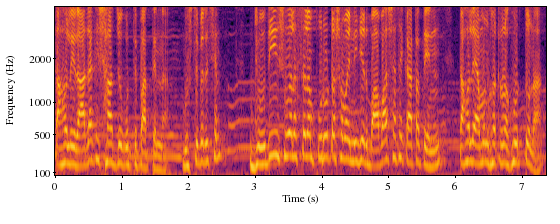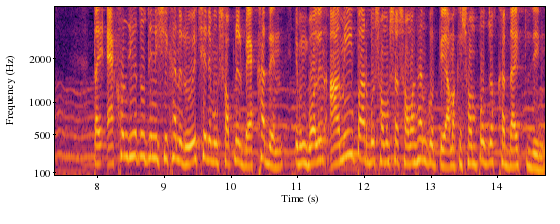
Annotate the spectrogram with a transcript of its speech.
তাহলে রাজাকে সাহায্য করতে পারতেন না, বুঝতে পেরেছেন? যদি ইসু আলাহিসাল্লাম পুরোটা সময় নিজের বাবার সাথে কাটাতেন, তাহলে এমন ঘটনা ঘটতো না। তাই এখন যেহেতু তিনি সেখানে রয়েছেন এবং স্বপ্নের ব্যাখ্যা দেন এবং বলেন, আমিই পারব সমস্যার সমাধান করতে, আমাকে সম্পদ রক্ষার দায়িত্ব দিন।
